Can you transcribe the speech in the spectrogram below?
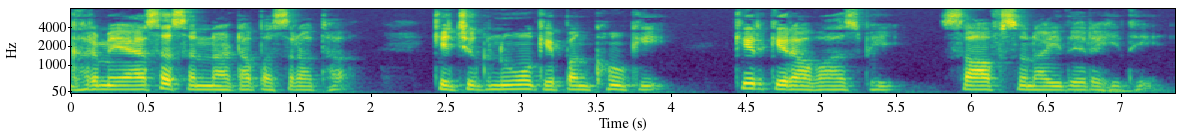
घर में ऐसा सन्नाटा पसरा था कि जुगनुओं के पंखों की किरकिर आवाज़ भी साफ़ सुनाई दे रही थी।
